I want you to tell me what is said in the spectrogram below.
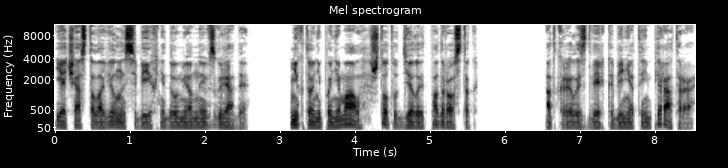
я часто ловил на себе их недоуменные взгляды. Никто не понимал, что тут делает подросток. Открылась дверь кабинета императора.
